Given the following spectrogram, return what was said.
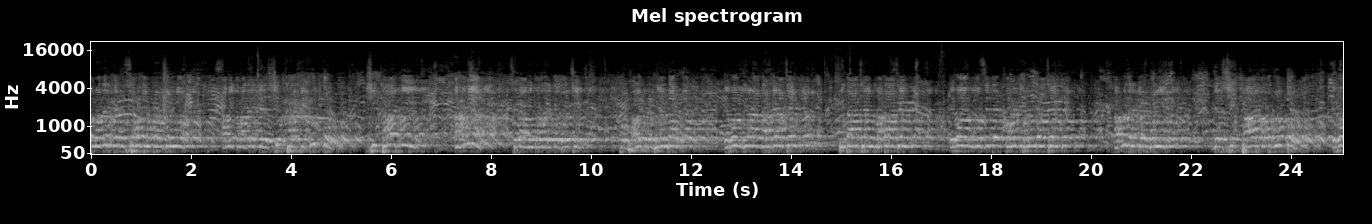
তোমাদেরকে উৎসাহন করার জন্য আমি তোমাদেরকে শিক্ষার কি গুরুত্ব শিক্ষার কি আহমিয়াত সেটা আমি তোমাদেরকে বলছি, খুব ভালো করে ধ্যান দাও। এবং যারা গার্জেন আছেন, পিতা আছেন, মাতা আছেন, এবং মসজিদের কমিটি বৃন্দ আছেন, আপনাদেরকে বলি যে শিক্ষার কত গুরুত্ব, এবং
